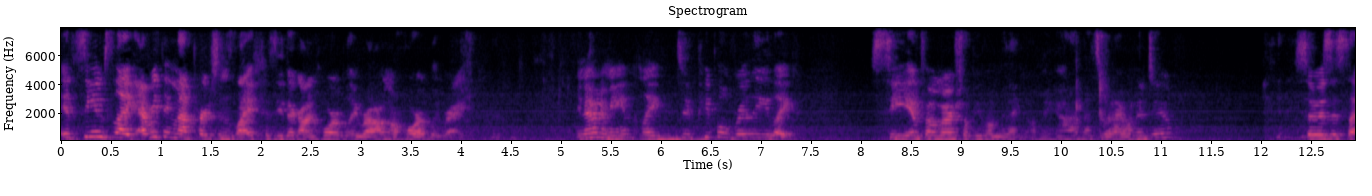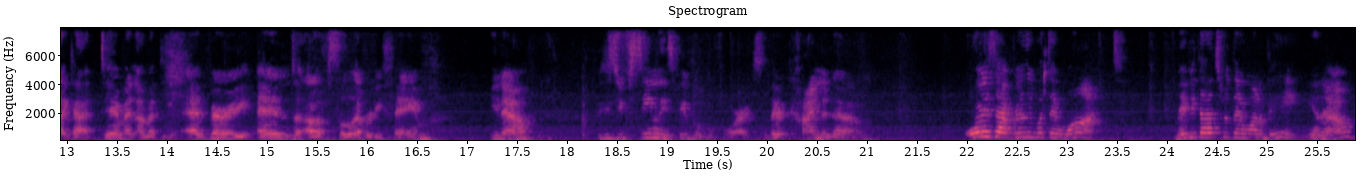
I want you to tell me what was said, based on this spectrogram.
it seems like everything in that person's life has either gone horribly wrong or horribly right. You know what I mean? Like, do people really like see infomercial people and be like, "Oh my god, that's what I want to do"? So is this like a damn it? I'm at the very end of celebrity fame, you know? Because you've seen these people before, so they're kind of known. Or is that really what they want? Maybe that's what they want to be, you know?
